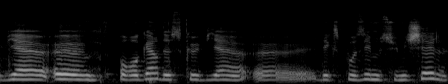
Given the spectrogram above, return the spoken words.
Eh bien, euh, au regard de ce que vient euh, d'exposer M. Michel,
